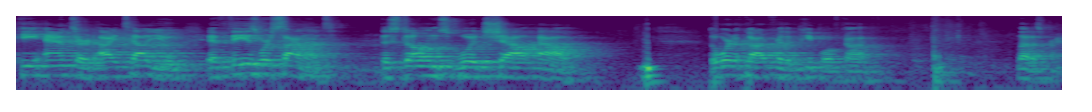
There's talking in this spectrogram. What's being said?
He answered, I tell you, if these were silent, the stones would shout out. The word of God for the people of God. Let us pray.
